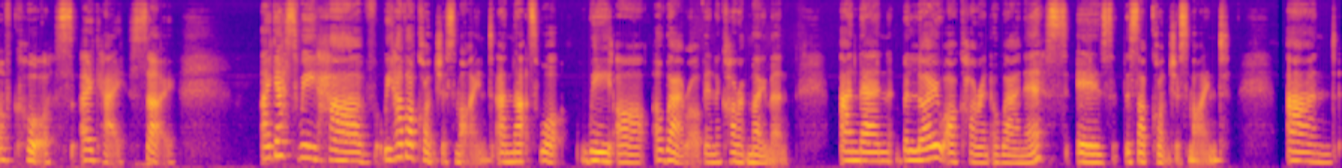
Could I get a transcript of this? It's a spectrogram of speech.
Of course. Okay. So, I guess we have we have our conscious mind and that's what we are aware of in the current moment. And then below our current awareness is the subconscious mind. And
